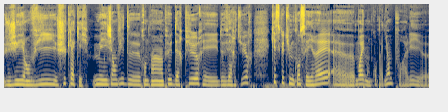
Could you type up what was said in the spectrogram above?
J'ai envie, je suis claquée, mais j'ai envie de prendre un peu d'air pur et de verdure. Qu'est-ce que tu me conseillerais, euh, moi et mon compagnon, pour aller euh,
